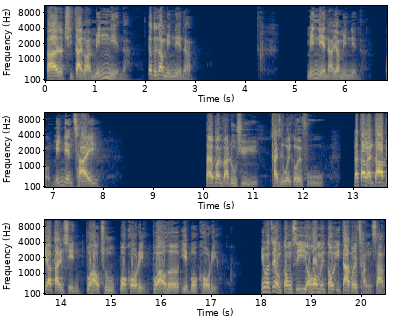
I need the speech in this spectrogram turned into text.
大家就期待吧，明年呐，要等到明年呐，明年呐，要明年呐，哦，明年才才有办法陆续开始为各位服务。那当然，大家不要担心，不好出不可能，不好喝也不可能，因为这种东西有后面都一大堆厂商，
